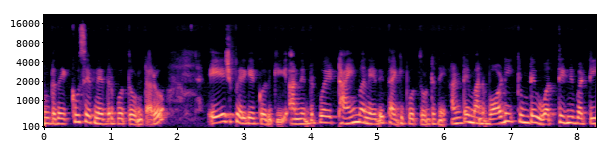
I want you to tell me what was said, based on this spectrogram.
ఉంటుందో ఎక్కువసేపు నిద్రపోతూ ఉంటారో ఏజ్ పెరిగే కొద్దికి ఆ నిద్రపోయే టైం అనేది తగ్గిపోతూ ఉంటుంది అంటే మన బాడీకి ఉండే ఒత్తిడిని బట్టి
